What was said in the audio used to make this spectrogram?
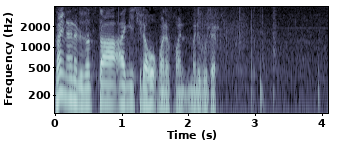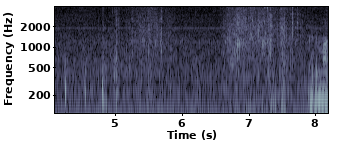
Nein, nein, du sollst da eigentlich wieder hoch, meine Freunde, meine Gute. Warte mal.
